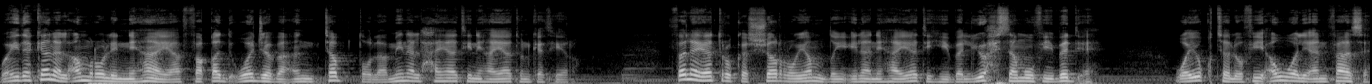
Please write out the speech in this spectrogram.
وإذا كان الأمر للنهاية فقد وجب أن تبطل من الحياة نهايات كثيرة. فلا يترك الشر يمضي إلى نهايته بل يحسم في بدئه ويقتل في أول أنفاسه.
